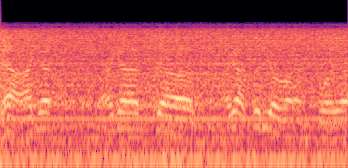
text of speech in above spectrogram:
Yeah, I got, I got, uh, I got video running for you.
